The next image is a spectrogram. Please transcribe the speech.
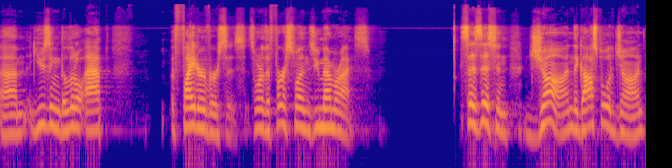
um, using the little app Fighter Verses. It's one of the first ones you memorize. It says this in John, the Gospel of John,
